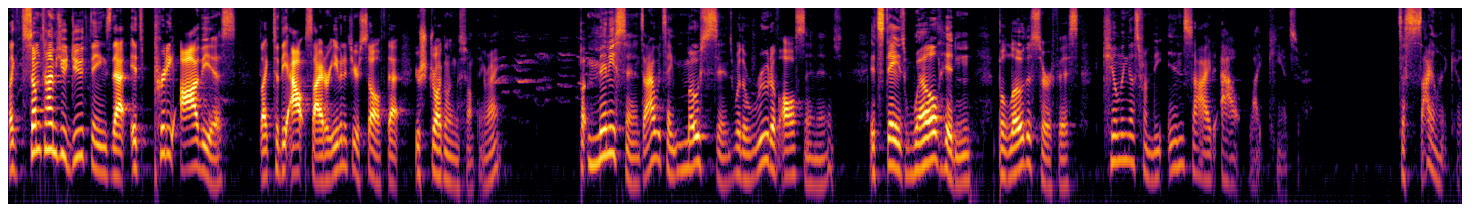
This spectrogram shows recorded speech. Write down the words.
Like sometimes you do things that it's pretty obvious, like to the outside or even to yourself, that you're struggling with something, right? But many sins, I would say most sins, where the root of all sin is, it stays well hidden below the surface, killing us from the inside out like cancer. It's a silent killer.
